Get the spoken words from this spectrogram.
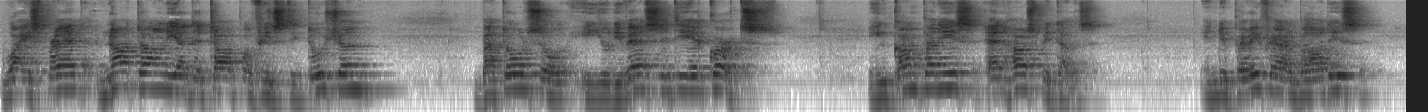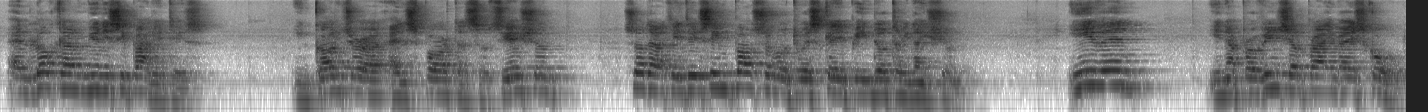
widespread not only at the top of institution, but also in university and courts, in companies and hospitals, in the peripheral bodies and local municipalities, in cultural and sport association so that it is impossible to escape indoctrination, even in a provincial primary school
